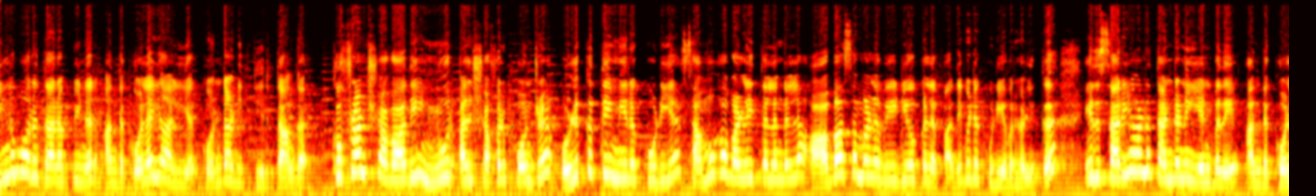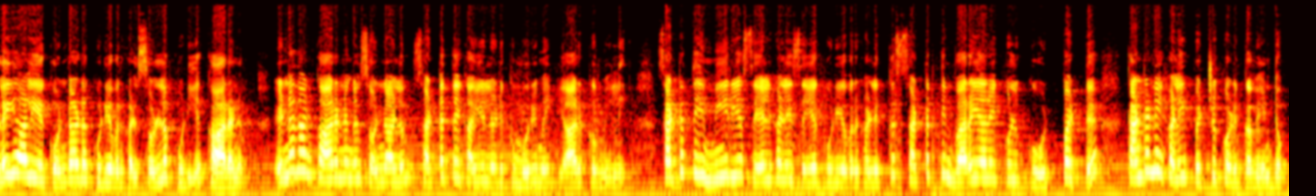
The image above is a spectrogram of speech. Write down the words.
இன்னும் ஒரு தரப்பினர் அந்த கொலையாளிய கொண்டாடி தீர்த்தாங்க. குஃப்ரான் ஷவாதி நூர் அல் ஷஃபர் போன்ற ஒழுக்கத்தை மீறக்கூடிய சமூக வலைத்தளங்களில் ஆபாசமான வீடியோக்களை பதிவிடக்கூடியவர்களுக்கு இது சரியான தண்டனை என்பதே அந்த கொலையாளியை கொண்டாடக்கூடியவர்கள் சொல்லக்கூடிய காரணம். என்னதான் காரணங்கள் சொன்னாலும் சட்டத்தை கையில் எடுக்கும் உரிமை யாருக்கும் இல்லை. சட்டத்தை மீறிய செயல்களை செய்யக்கூடியவர்களுக்கு சட்டத்தின் வரையறைக்குழுக்கு உட்பட்டு தண்டனைகளை பெற்றுக் கொடுக்க வேண்டும்.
